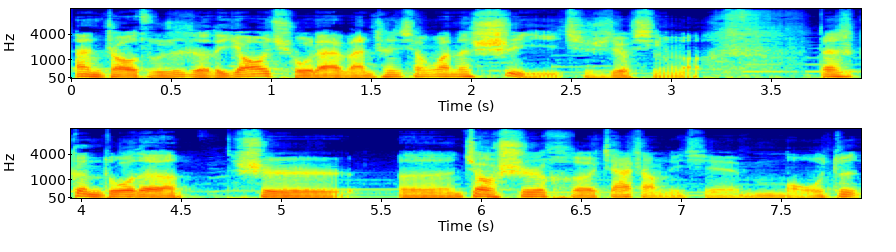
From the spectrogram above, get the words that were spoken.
按照组织者的要求来完成相关的事宜，其实就行了。但是更多的是，呃，教师和家长的一些矛盾。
